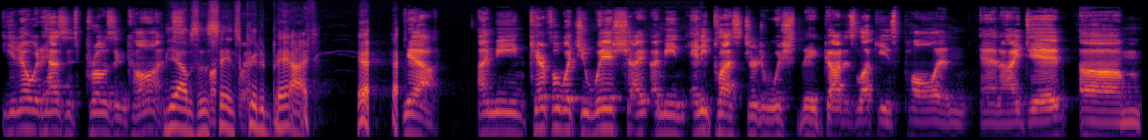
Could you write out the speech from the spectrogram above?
you know, it has its pros and cons. yeah, I was gonna say it's way. good and bad. Yeah. I mean, careful what you wish. I, I mean, any plastic surgeon wish they got as lucky as Paul and, and I did. Um,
